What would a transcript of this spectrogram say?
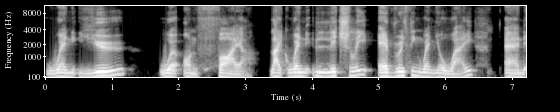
when you were on fire like when literally everything went your way and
